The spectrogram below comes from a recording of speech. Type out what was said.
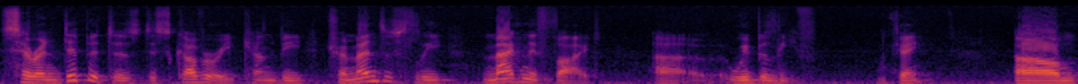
serendipitous discovery can be tremendously magnified, uh, we believe. Okay? Um,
